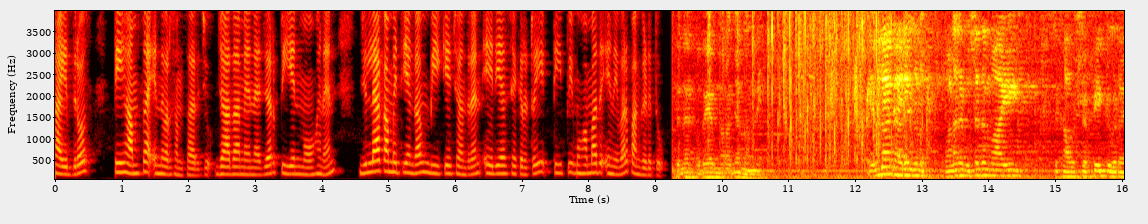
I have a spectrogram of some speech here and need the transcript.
Hydros T Hamsa എന്നിവർ സംസാരിച്ചു. ജാഥ മാനേജർ പി എൻ മോഹനൻ ജില്ലാ കമ്മിറ്റി അംഗം V K Chandran area secretary T P Muhammad എന്നിവർ പങ്കെടുത്തു. ഹൃദയം നിറഞ്ഞ നന്ദി. എല്ലാ കാര്യങ്ങളും വളരെ വിശദമായി സിഖാവ് ഷഫീഖ് ഇവിടെ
